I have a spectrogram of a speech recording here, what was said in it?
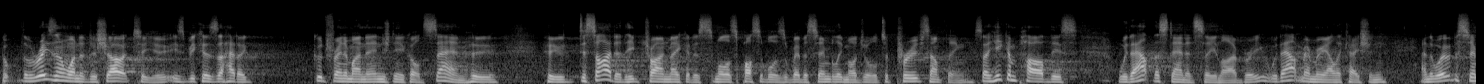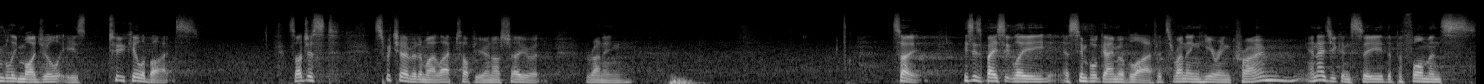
But the reason I wanted to show it to you is because I had a good friend of mine, an engineer called Sam, who, who decided he'd try and make it as small as possible as a WebAssembly module to prove something. So he compiled this without the standard C library, without memory allocation, and the WebAssembly module is two kilobytes. So I'll just switch over to my laptop here and I'll show you it running. So this is basically a simple game of life. It's running here in Chrome, and as you can see, the performance,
